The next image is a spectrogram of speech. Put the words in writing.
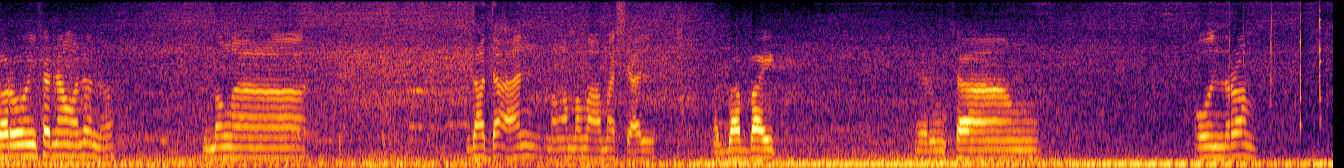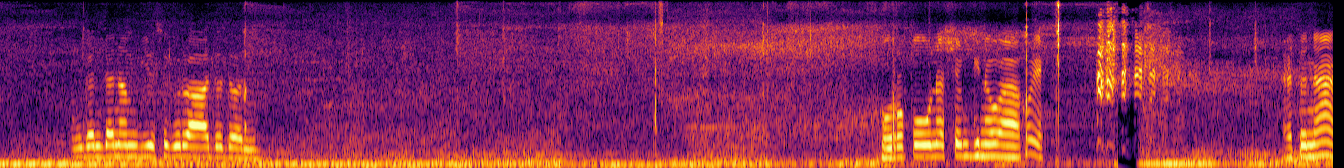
karoon siya ng ano no? Yung mga dadaan mga mamamasyal. Magbabike. Meron siyang on ramp ang ganda ng view sigurado doon puro punas yung ginawa ko eh eto na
